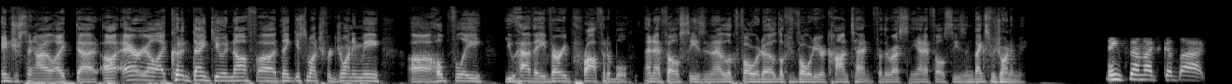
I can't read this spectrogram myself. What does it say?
Interesting. I like that. Uh, Ariel, I couldn't thank you enough. Uh, thank you so much for joining me. Uh, hopefully, you have a very profitable NFL season. I look forward to looking forward to your content for the rest of the NFL season. Thanks for joining me. Thanks so much. Good luck.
